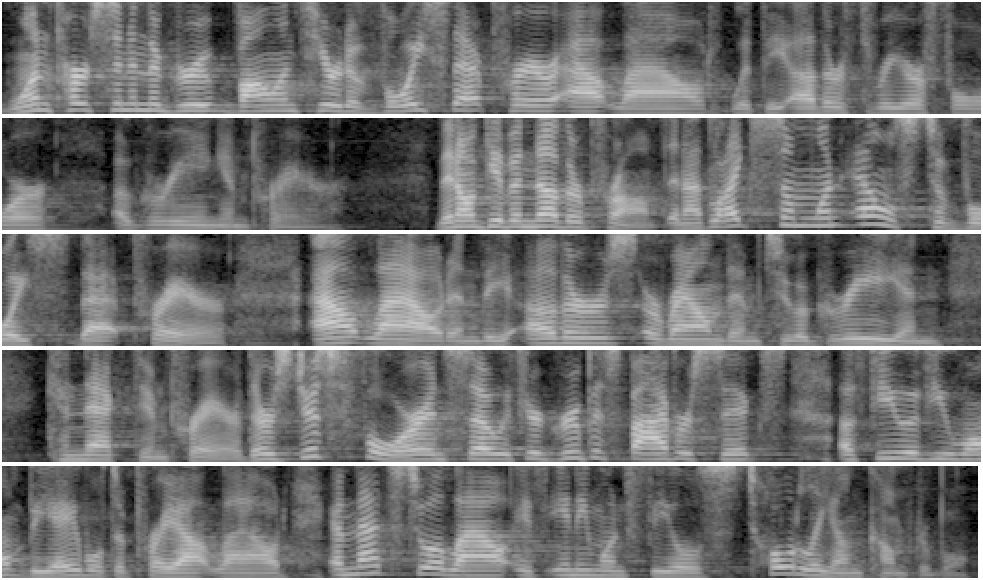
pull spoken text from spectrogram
one person in the group volunteer to voice that prayer out loud with the other three or four agreeing in prayer. Then I'll give another prompt, and I'd like someone else to voice that prayer out loud and the others around them to agree and connect in prayer. There's just four, and so if your group is five or six, a few of you won't be able to pray out loud, and that's to allow if anyone feels totally uncomfortable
